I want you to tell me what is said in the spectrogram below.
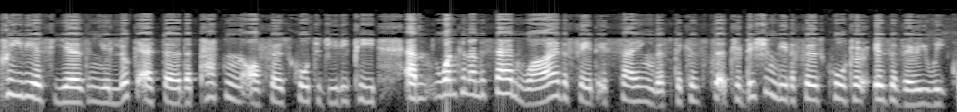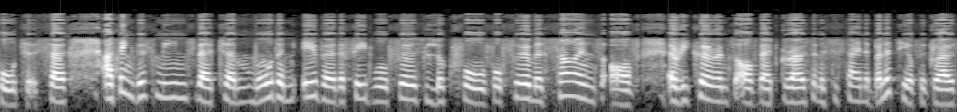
previous years and you look at the, the pattern of first quarter GDP, um, one can understand why the Fed is saying this because t- traditionally the first quarter is a very weak quarter. So I think this means that um, more than ever the Fed will first look for, for firmer signs of a recurrence of that growth and a sustainability of the growth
